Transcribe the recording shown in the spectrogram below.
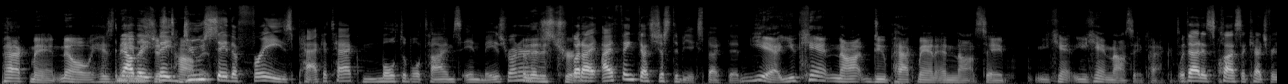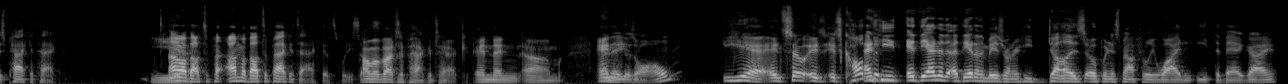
Pac-Man. No, his name now they, they do say the phrase pack attack multiple times in Maze Runner. That is true. But I, I think that's just to be expected. Yeah, you can't not do Pac-Man and not say you can't you can't not say Pac. Attack. Without his classic catchphrase pack attack. Yeah. I'm about to pa- I'm about to pack attack. That's what he says. I'm about to pack Attack, and then um and and, then he goes, "Oh." yeah, and so it's it's called And the, he at the end of the, at the end of the Maze Runner, he does open his mouth really wide and eat the bad guy.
